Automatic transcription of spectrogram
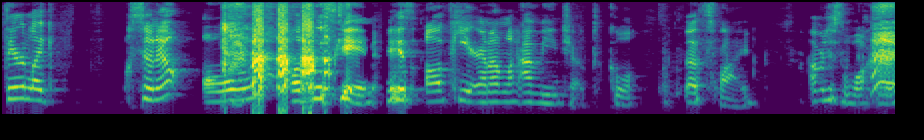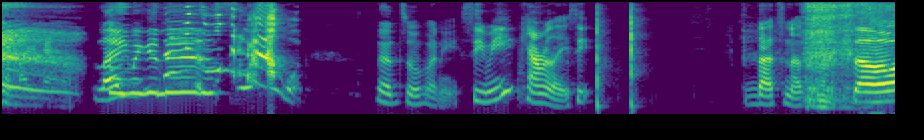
they're like so now all of the skin is up here, and I'm like, I'm being choked. Cool, that's fine. I'm just walking right now. Like, oh my goodness. That's so funny. See me? Camera lay. See? That's nothing. So,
